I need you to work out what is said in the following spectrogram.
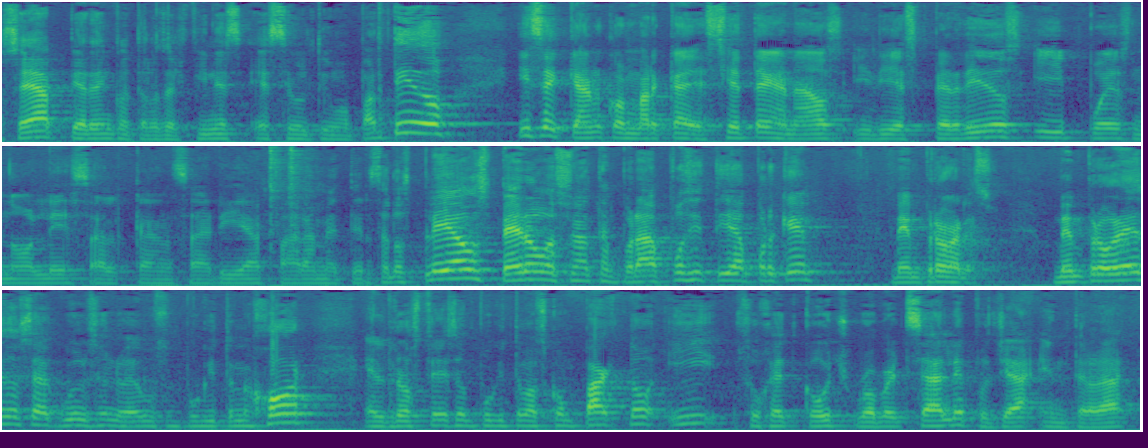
O sea, pierden contra los Delfines ese último partido y se quedan con marca de 7 ganados y 10 perdidos y pues no les alcanzaría para meterse a los playoffs, pero es una temporada positiva porque ven progreso. Ven progreso, o sea, Wilson lo vemos un poquito mejor, el roster es un poquito más compacto y su head coach Robert Sale pues ya entrará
